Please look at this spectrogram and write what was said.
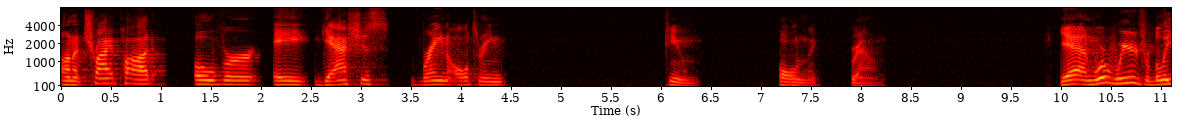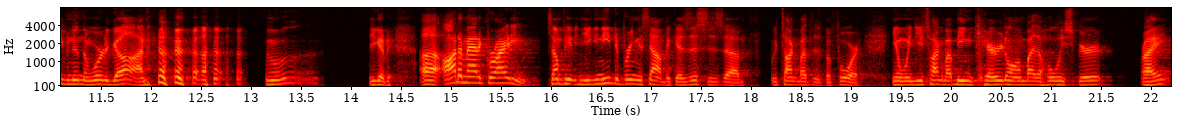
on a tripod over a gaseous, brain altering fume hole in the ground. Yeah, and we're weird for believing in the Word of God. You got uh, automatic writing. Some people you need to bring this out because this is uh, we talked about this before. You know, when you talk about being carried along by the Holy Spirit, right?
